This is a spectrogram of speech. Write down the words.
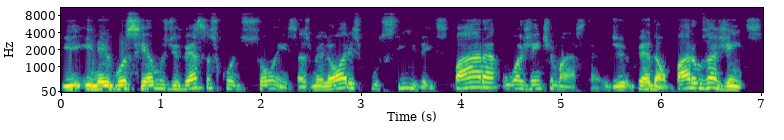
e, e, negociamos diversas condições, as melhores possíveis, para o agente master, de, perdão, para os agentes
